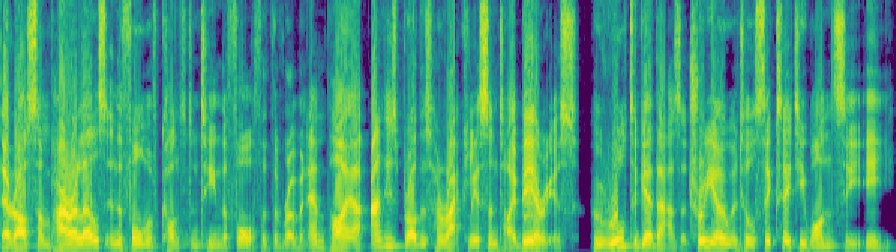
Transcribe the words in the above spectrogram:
There are some parallels in the form of Constantine IV of the Roman Empire and his brothers Heraclius and Tiberius, who ruled together as a trio until 681 CE,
